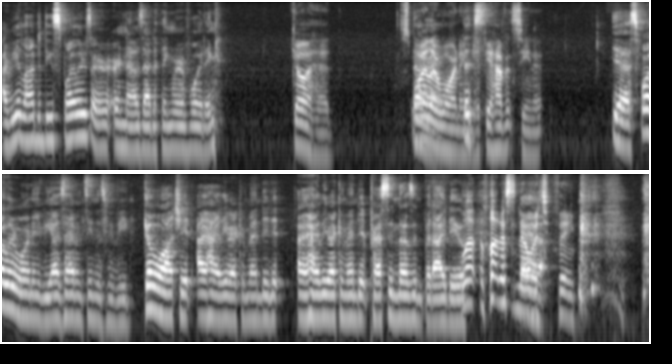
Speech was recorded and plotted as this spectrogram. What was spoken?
Are we allowed to do spoilers, or, or no? Is that a thing we're avoiding? Go ahead. Spoiler Alright, warning that's- if you haven't seen it. Yeah, spoiler warning. If you guys haven't seen this movie, go watch it. I highly recommend it. I highly recommend it. Preston doesn't, but I do. Let, let us know Yeah. what you think.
